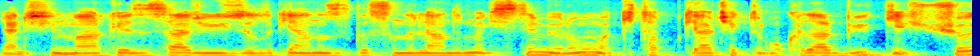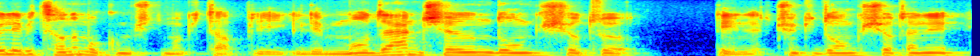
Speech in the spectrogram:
Yani şimdi Marquez'i sadece yüzyıllık yalnızlıkla sınırlandırmak istemiyorum ama kitap gerçekten o kadar büyük ki. Şöyle bir tanım okumuştum o kitapla ilgili. Modern çağın Don Quixote'u denir. Çünkü Don Quixote hani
